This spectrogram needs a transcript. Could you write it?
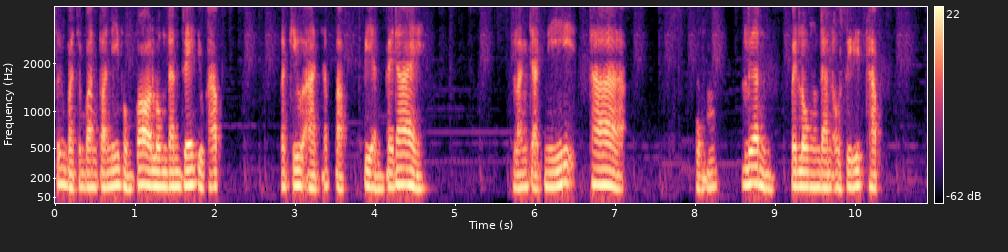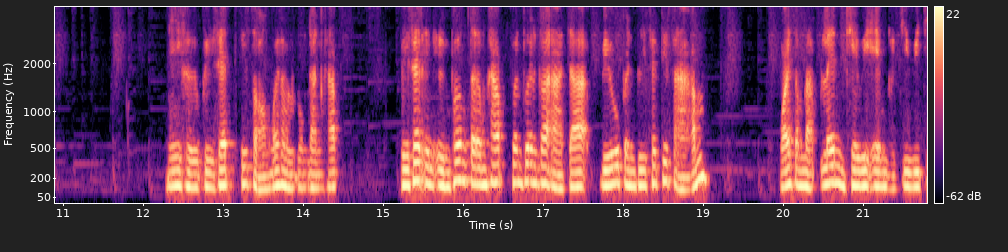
ซึ่งปัจจุบันตอนนี้ผมก็ลงดันเรกอยู่ครับ สกิลอาจจะปรับเปลี่ยนไปได้ หลังจากนี้ถ้าผมเลื่อนไปลงดันโอซิริสครับ นี่คือพรีเซตที่ 2 ไว้สำหรับลงดันครับพรีเซตอื่นๆ เพิ่มเติมครับ เพื่อนๆ ก็อาจจะบิวเป็นพรีเซตที่ 3 ไว้สำหรับเล่น KVM หรือ GVG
